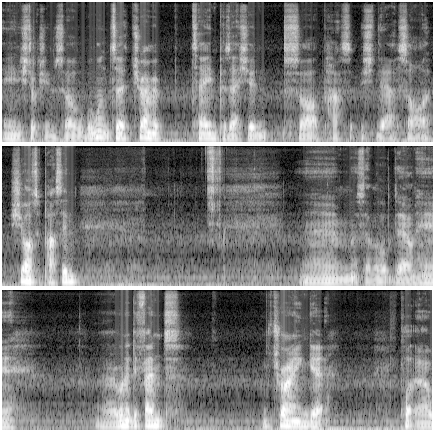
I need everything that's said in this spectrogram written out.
instructions. So we want to try and retain possession, sort of pass, yeah, sort of shorter passing. Um, let's have a look down here. Uh, run a defence. We'll try and get, uh,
